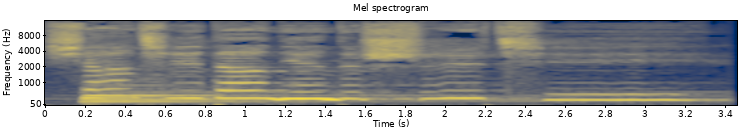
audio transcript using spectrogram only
想起当年的事情，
